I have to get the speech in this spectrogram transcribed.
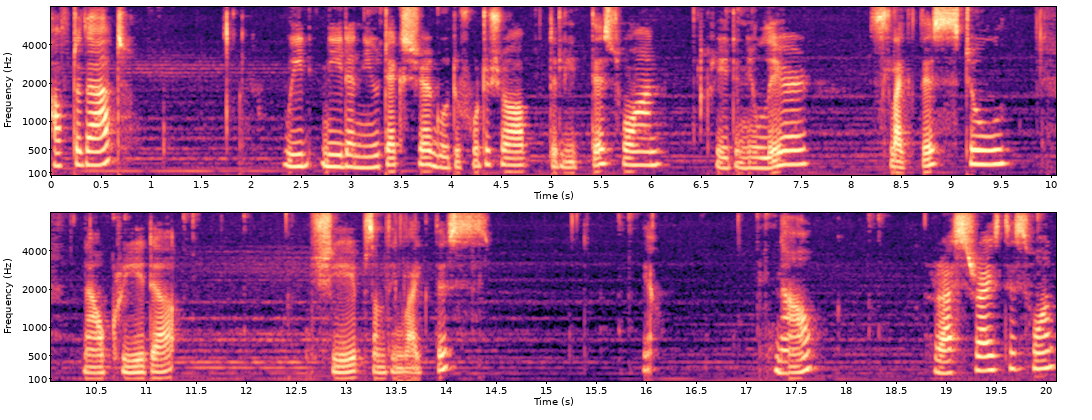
After that we need a new texture. Go to photoshop delete this one create a new layer select this tool. Now create a shape something like this now rasterize this one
